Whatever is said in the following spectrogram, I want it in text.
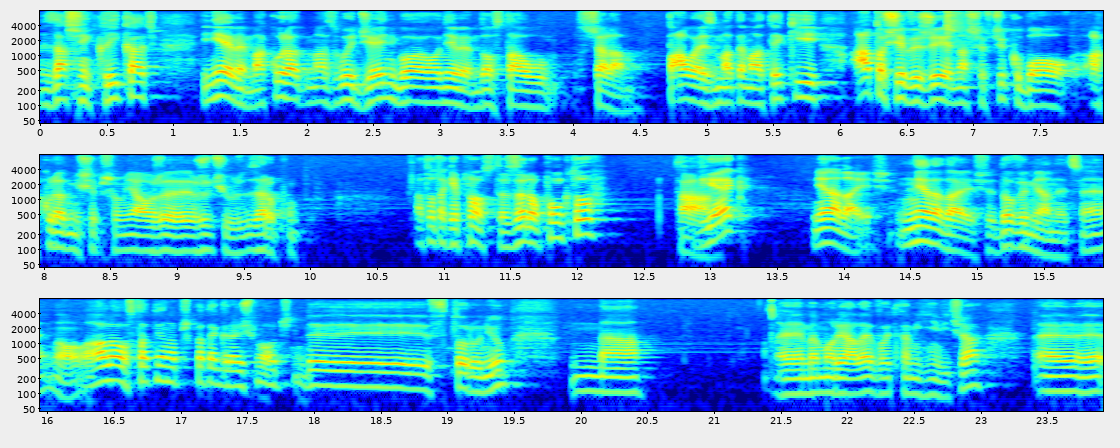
zacznie klikać i nie wiem, akurat ma zły dzień, bo nie wiem, dostał, strzelam, pałę z matematyki, a to się wyżyje na szewczyku, bo akurat mi się przypomniało, że rzucił 0 punktów. A to takie proste. Zero punktów, Tak. wiek, nie nadaje się. Nie nadaje się do wymiany, nie? No, ale ostatnio na przykład jak graliśmy w Toruniu na memoriale Wojtka Michniewicza, e,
